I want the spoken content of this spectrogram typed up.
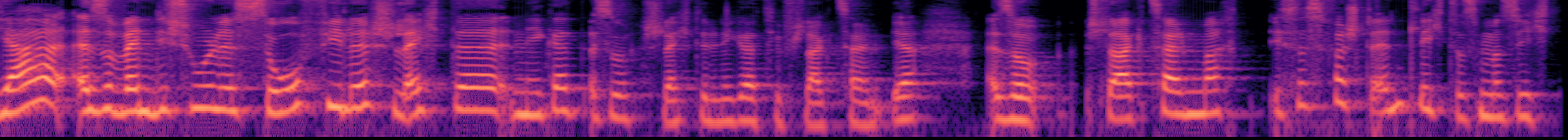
Ja, also wenn die Schule so viele schlechte Negat also schlechte Negativschlagzeilen, ja, also Schlagzeilen macht, ist es verständlich, dass man sich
